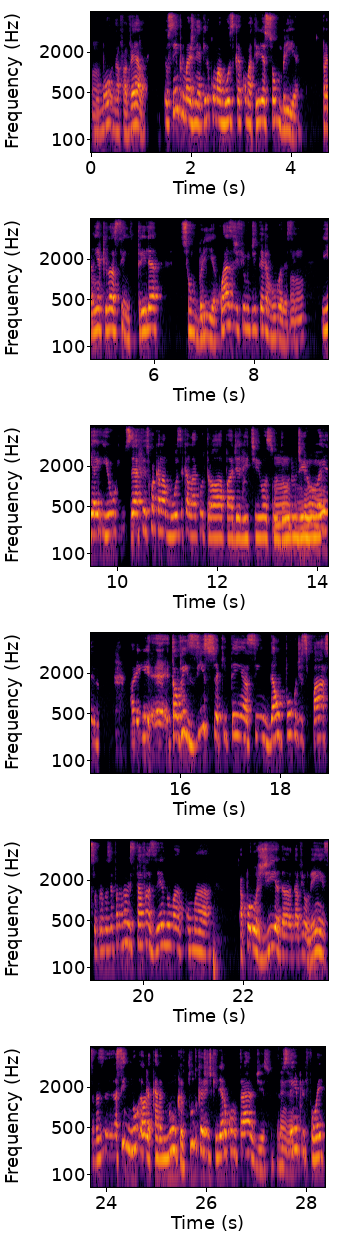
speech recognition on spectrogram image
hum. na favela, eu sempre imaginei aquilo com uma música com uma trilha sombria. Para mim, aquilo assim, trilha sombria, quase de filme de terror, assim. Uhum. E, e o Zé fez com aquela música lá com tropa de elite, osso uhum. duro de roer. Aí, é, talvez isso é que tenha, assim, dá um pouco de espaço para você falar, não, está fazendo uma, uma apologia da, da violência, mas, assim, olha, cara, nunca, tudo que a gente queria era o contrário disso. Sempre foi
